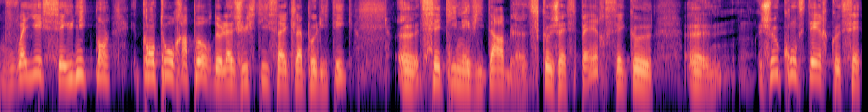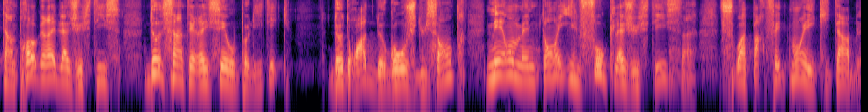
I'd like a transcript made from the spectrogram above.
vous voyez, c'est uniquement quant au rapport de la justice avec la politique, euh, c'est inévitable. Ce que j'espère, c'est que euh, je considère que c'est un progrès de la justice de s'intéresser aux politiques, de droite, de gauche, du centre, mais en même temps, il faut que la justice soit parfaitement équitable.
